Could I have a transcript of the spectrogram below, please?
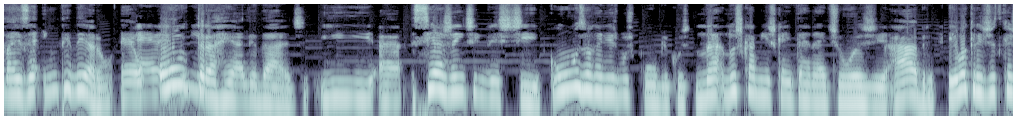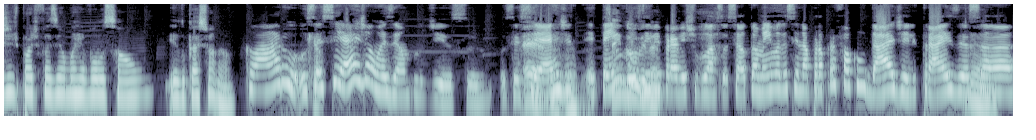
Mas é, entenderam? É, outra realidade. E ah, se a gente investir com os organismos públicos na- nos caminhos que a internet hoje abre, eu acredito que a gente pode fazer uma revolução educacional. Claro, o CCR é um exemplo disso. O CCR É, tem, inclusive, para vestibular social também, mas assim, na própria faculdade ele traz essa,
